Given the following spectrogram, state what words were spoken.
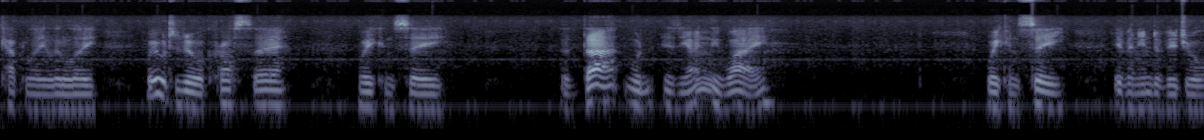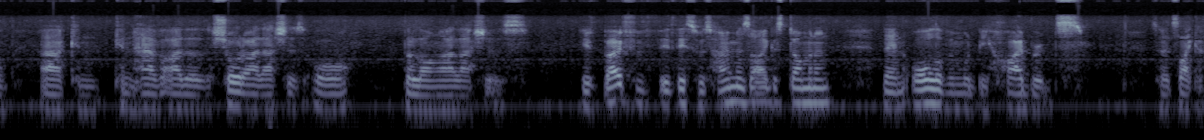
capital E little e, if we were to do a cross there, we can see that that would, is the only way we can see if an individual uh, can, can have either the short eyelashes or the long eyelashes. If both, of, if this was homozygous dominant, then all of them would be hybrids. So it's like a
